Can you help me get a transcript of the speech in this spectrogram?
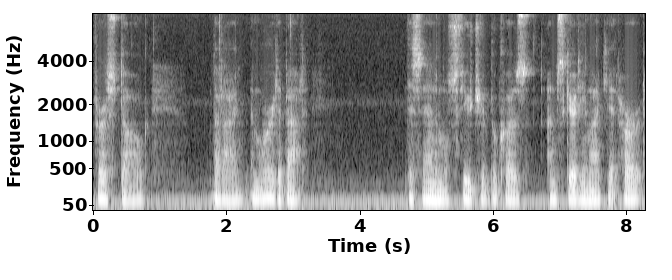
first dog. But I am worried about this animal's future because I'm scared he might get hurt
